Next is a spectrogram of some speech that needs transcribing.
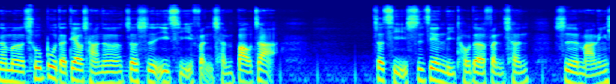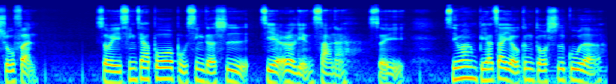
那么初步的调查呢，这是一起粉尘爆炸。这起事件里头的粉尘是马铃薯粉。所以新加坡不幸的是接二连三啊，所以希望不要再有更多事故了。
